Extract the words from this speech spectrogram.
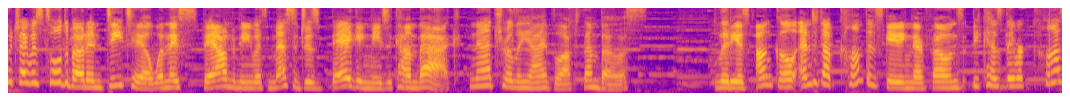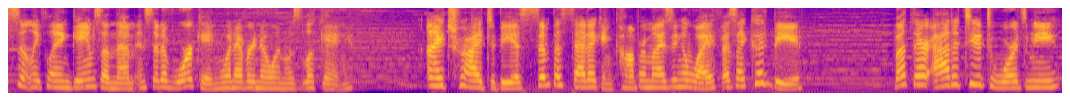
which I was told about in detail when they spammed me with messages begging me to come back. Naturally, I blocked them both. Lydia's uncle ended up confiscating their phones because they were constantly playing games on them instead of working whenever no one was looking. I tried to be as sympathetic and compromising a wife as I could be. But their attitude towards me,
